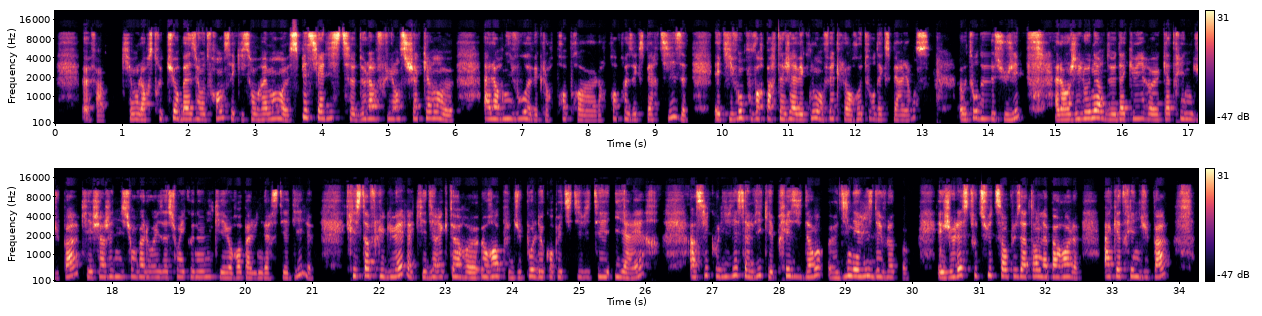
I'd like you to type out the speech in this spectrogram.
enfin, qui ont leur structure basée en France et qui sont vraiment euh, spécialistes de l'influence, chacun euh, à leur niveau avec leurs propres, euh, leurs propres expertises et qui vont pouvoir partager avec nous en fait leur retour d'expérience autour de ce sujet. Alors j'ai l'honneur d'accueillir Catherine Dupas, qui est chargée de mission valorisation économique et Europe à l'Université de Lille, Christophe Luguel, qui est directeur Europe du pôle de compétitivité IAR, ainsi qu'Olivier Salvi, qui est président d'Ineris Développement. Et je laisse tout de suite, sans plus attendre, la parole à Catherine Dupas,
